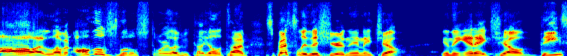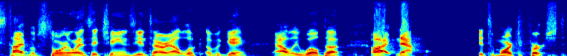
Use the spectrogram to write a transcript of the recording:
Oh, I love it. All those little storylines we tell you all the time, especially this year in the NHL. In the NHL, these type of storylines they change the entire outlook of a game. Allie, well done. All right, now it's March 1st.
